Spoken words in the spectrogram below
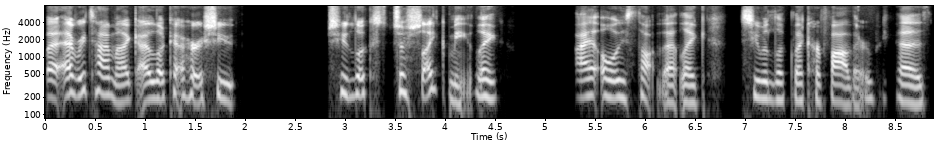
But every time like I look at her, she she looks just like me. Like I always thought that like she would look like her father because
